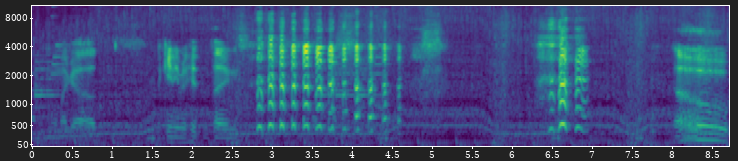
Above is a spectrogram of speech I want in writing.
Oh my god. I can't even hit the things. Oh!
